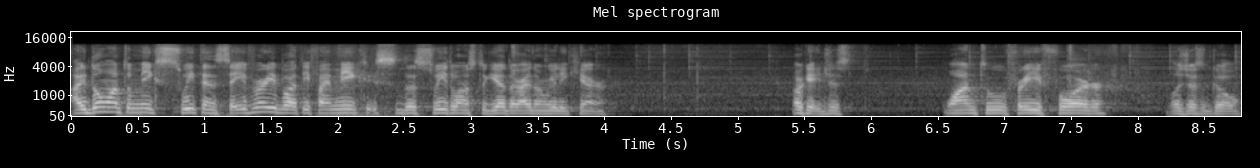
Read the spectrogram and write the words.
I don't want to mix sweet and savory, but if I mix the sweet ones together, I don't really care. Okay, just one, two, three, four. Let's just go.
